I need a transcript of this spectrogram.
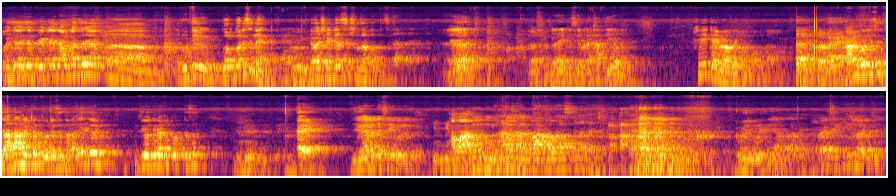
ওই যে ওই যে পেটের আমরা যে রুটি গোল করেছি না? এবার সেটা হচ্ছে সোজা করতেছে। সোজা গেছে এবারে খাতেই হবে। ঠিক এইভাবে। আমি বলেছি যারা ওইটা করেছে তোরা। এই যে জিওগ্রাফি করতেছে। এই। বলে আবার ঘুরি ঘুরি দিয়ে আমরা হয়েছে কিছু হয়েছে বাংলাটা যে পা দিকে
